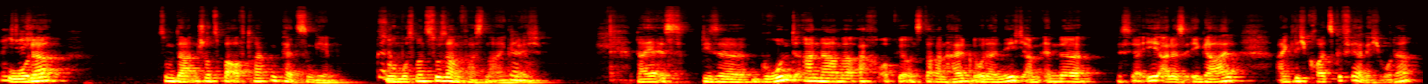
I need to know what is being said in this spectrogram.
Richtig. oder zum Datenschutzbeauftragten Petzen gehen. Genau. So muss man es zusammenfassen eigentlich. Genau. Daher ist diese Grundannahme, ach, ob wir uns daran halten oder nicht, am Ende ist ja eh alles egal, eigentlich kreuzgefährlich, oder?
